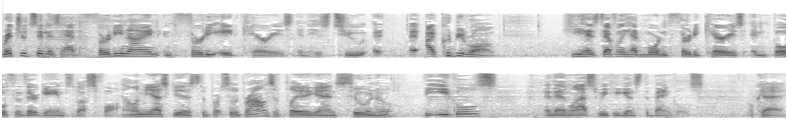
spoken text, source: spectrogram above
Richardson has had 39 and 38 carries in his two. I, could be wrong. He has definitely had more than 30 carries in both of their games thus far. Now let me ask you this: so the Browns have played against who and who? The Eagles, and then last week against the Bengals. Okay,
